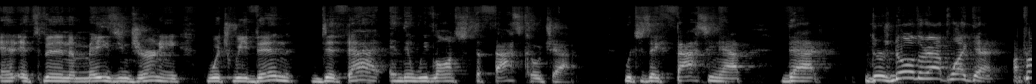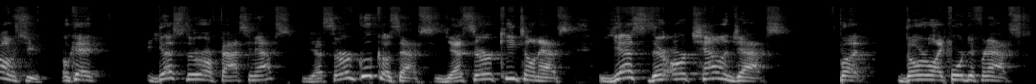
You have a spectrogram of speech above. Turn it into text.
and it's been an amazing journey which we then did that and then we launched the fast coach app which is a fasting app that there's no other app like that. I promise you. Okay. Yes, there are fasting apps. Yes, there are glucose apps. Yes, there are ketone apps. Yes, there are challenge apps, but there are like four different apps.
